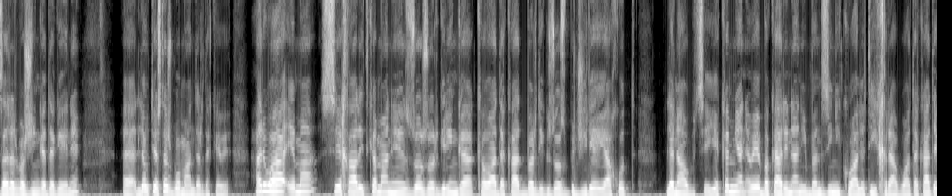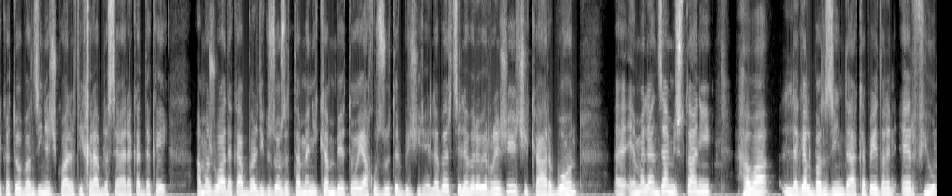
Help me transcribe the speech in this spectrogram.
زەرەر بە ژینگە دەگەێنێ لەو تێستەش بۆمان دەردەکەوێت هەروەها ئێمە سێ خاڵی تکەمان هەیە زۆر زۆر گرینگە کە وا دەکات بەردی گزۆز بگیرێ یاخود لە ناو بچێ یەکەمیان ئەوەیە بەکارهێنانی بەنزینی کوالێتی خراپ واتە کاتێک کە تۆ بەنزینێکی کوالێتی خراپ لە سەیارەکەت دەکەی ئەمەش وا دەکات بەردی گزۆزت تەمەنی کەم بێتەوە یاخود زووتر بگیرێ لەبەر چی لەبەرەوەی ڕێژەیەکی کاربۆن ئێمە لە ئەنجامی سوتانی هەوا لەگەڵ بەنزیندا کە پێی دەڵێن ئێر فیول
